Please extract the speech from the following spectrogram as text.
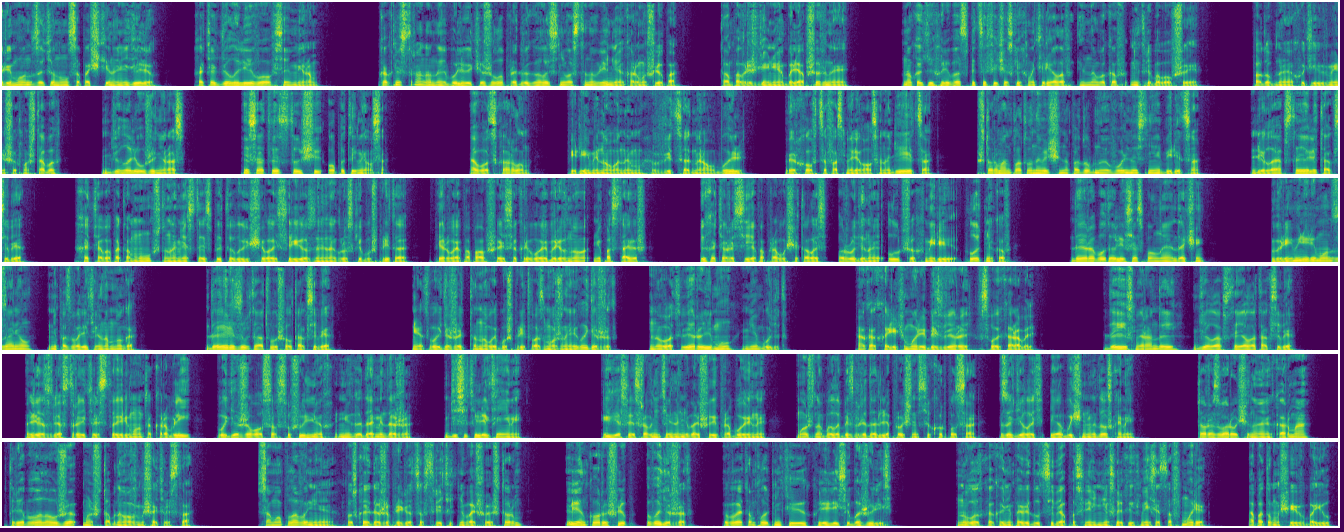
Ремонт затянулся почти на неделю, хотя делали его всем миром. Как ни странно, наиболее тяжело продвигалось не восстановление кормы шлюпа. Там повреждения были обширные, но каких-либо специфических материалов и навыков не требовавшие. Подобное, хоть и в меньших масштабах, делали уже не раз, и соответствующий опыт имелся. А вот с Карлом, переименованным в вице-адмирал Бойль, Верховцев осмеливался надеяться, что Роман Платонович на подобную вольность не обидится. Дела обстояли так себе. Хотя бы потому, что на место испытывающего серьезные нагрузки бушприта первое попавшееся кривое бревно не поставишь. И хотя Россия по праву считалась родиной лучших в мире плотников, да и работали все с полной отдачей, времени ремонт занял непозволительно много. Да и результат вышел так себе. Нет, выдержать-то новый бушприт, возможно, и выдержит, но вот веры ему не будет. А как ходить в море без веры в свой корабль? Да и с Мирандой дело обстояло так себе. Лес для строительства и ремонта кораблей выдерживался в сушильнях не годами даже, десятилетиями. И если сравнительно небольшие пробоины можно было без вреда для прочности корпуса заделать и обычными досками, то развороченная корма требовала уже масштабного вмешательства. Само плавание, пускай даже придется встретить небольшой шторм, и линкор и шлюп выдержат. В этом плотники клялись и божились. Но вот как они поведут себя после нескольких месяцев в море, а потом еще и в бою,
